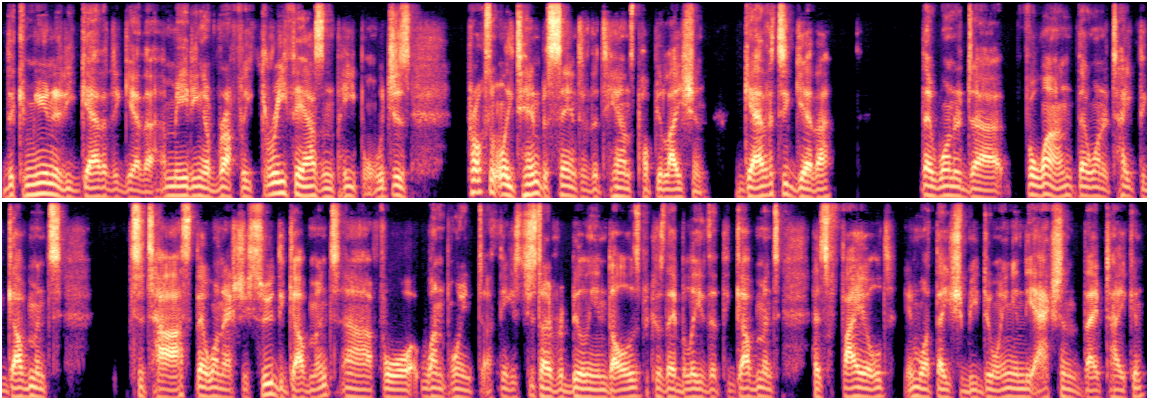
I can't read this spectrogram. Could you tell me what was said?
the community gather together, a meeting of roughly 3,000 people, which is approximately 10% of the town's population gather together. They wanted, uh, for one, they want to take the government to task. They want to actually sue the government uh, for one point, I think it's just over a billion dollars because they believe that the government has failed in what they should be doing in the action that they've taken.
